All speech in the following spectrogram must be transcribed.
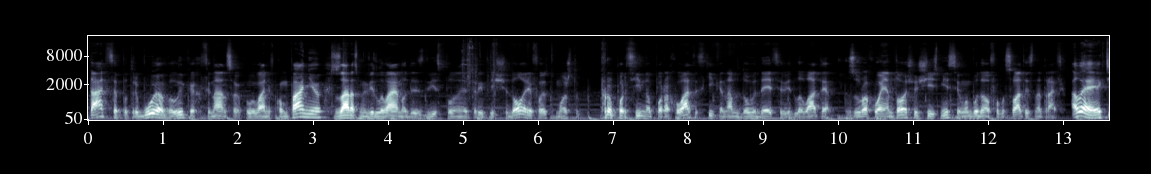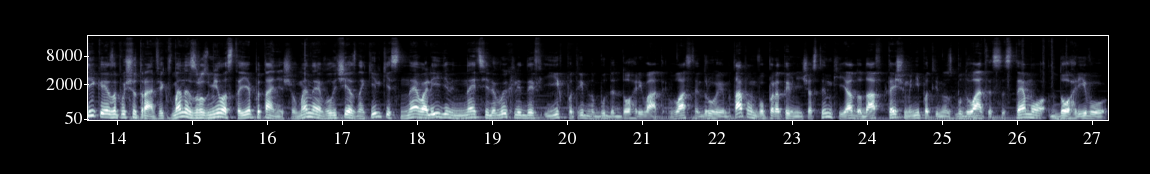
Так, це потребує великих фінансових вливань в компанію. Зараз ми відливаємо десь 2,5-3 тисячі доларів. Ось можете пропорційно порахувати, скільки нам доведеться відливати з урахуванням того, що 6 місяців ми будемо фокусуватись на трафік. Але як тільки я запущу трафік, в мене зрозуміло стає питання, що в мене величезна кількість невалідів, нецільових лідів, і їх потрібно буде догрівати. Власне, другим етапом в оперативній частинці я додав те, що мені потрібно збудувати систему догріву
